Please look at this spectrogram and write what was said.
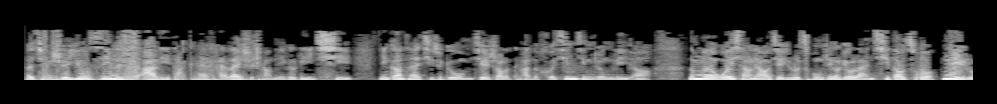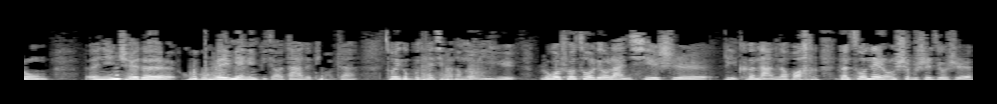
呃，确实 UC 呢是阿里打开海外市场的一个利器。您刚才其实给我们介绍了它的核心竞争力啊。那么我也想了解，就是从这个浏览器到做内容，呃，您觉得会不会面临比较大的挑战？做一个不太恰当的比喻，如果说做浏览器是理科男的话，那做内容是不是就是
